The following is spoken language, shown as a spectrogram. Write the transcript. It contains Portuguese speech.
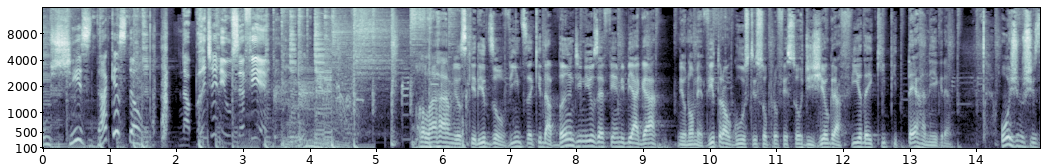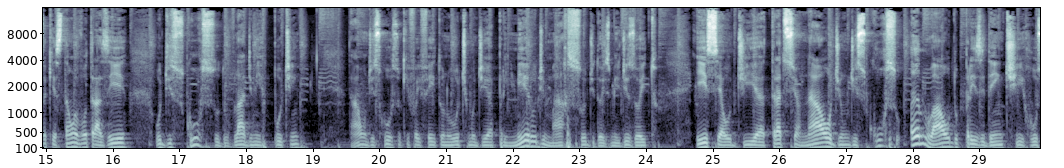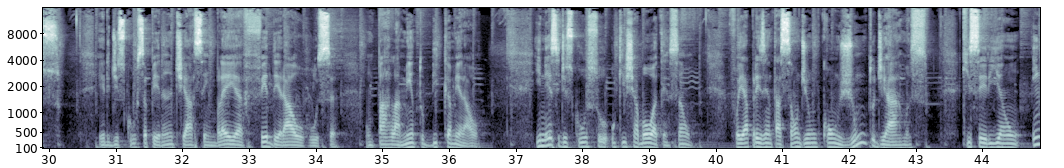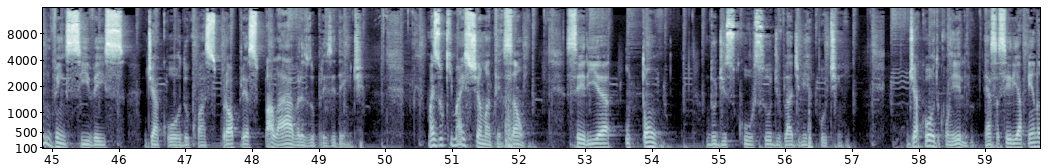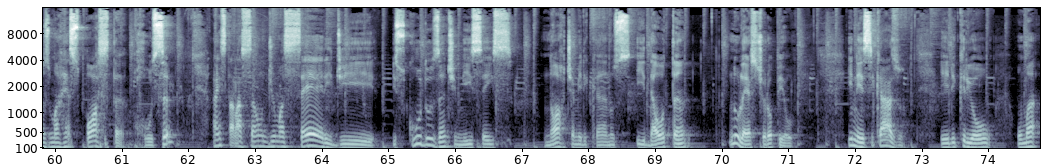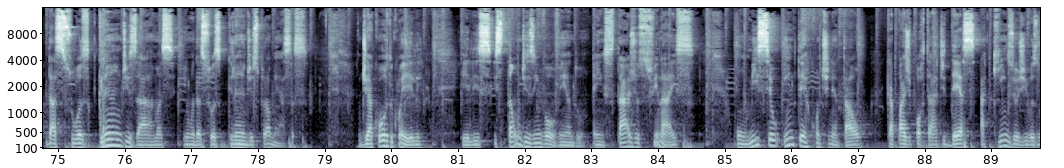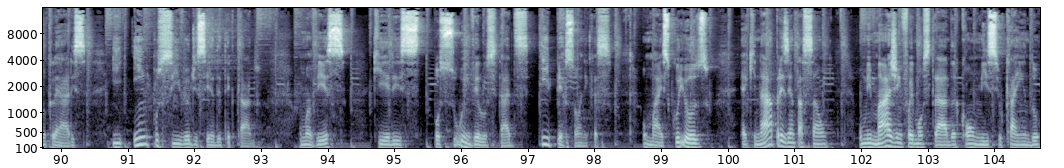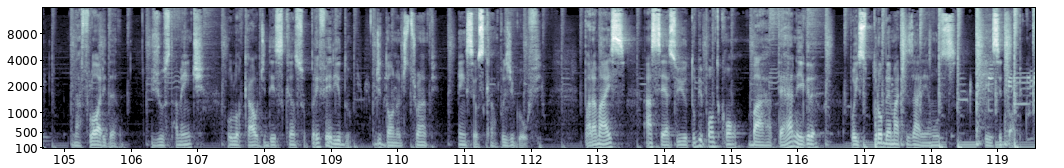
O X da Questão, na Band News FM. Olá, meus queridos ouvintes aqui da Band News FM BH. Meu nome é Vitor Augusto e sou professor de Geografia da equipe Terra Negra. Hoje no X da Questão eu vou trazer o discurso do Vladimir Putin, tá? um discurso que foi feito no último dia 1 de março de 2018. Esse é o dia tradicional de um discurso anual do presidente russo. Ele discursa perante a Assembleia Federal Russa, um parlamento bicameral. E nesse discurso, o que chamou a atenção foi a apresentação de um conjunto de armas que seriam invencíveis, de acordo com as próprias palavras do presidente. Mas o que mais chama atenção seria o tom do discurso de Vladimir Putin. De acordo com ele, essa seria apenas uma resposta russa à instalação de uma série de escudos antimísseis norte-americanos e da OTAN no leste europeu. E nesse caso, ele criou uma das suas grandes armas e uma das suas grandes promessas. De acordo com ele, eles estão desenvolvendo em estágios finais um míssil intercontinental capaz de portar de 10 a 15 ogivas nucleares e impossível de ser detectado, uma vez que eles possuem velocidades hipersônicas. O mais curioso é que na apresentação uma imagem foi mostrada com um míssil caindo na Flórida, justamente o local de descanso preferido de Donald Trump em seus campos de golfe. Para mais, acesse youtube.com/terra negra, pois problematizaremos esse tópico.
